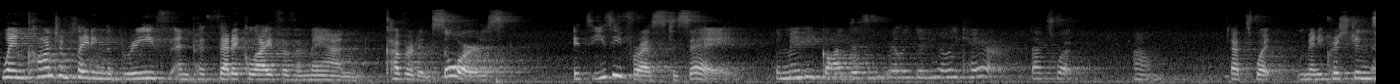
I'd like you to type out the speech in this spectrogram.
when contemplating the brief and pathetic life of a man covered in sores, it's easy for us to say that maybe God doesn't really didn't really care. That's what um, that's what many Christians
